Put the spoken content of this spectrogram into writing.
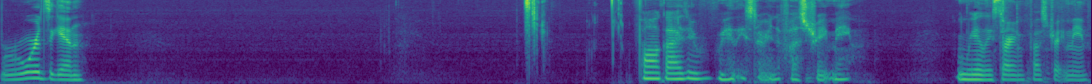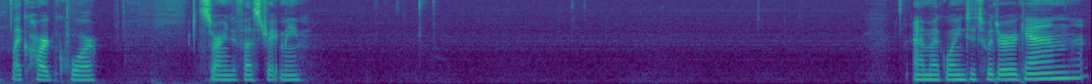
rewards again. Fall Guys you're really starting to frustrate me. Really starting to frustrate me. Like, hardcore. Starting to frustrate me. Am I going to Twitter again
